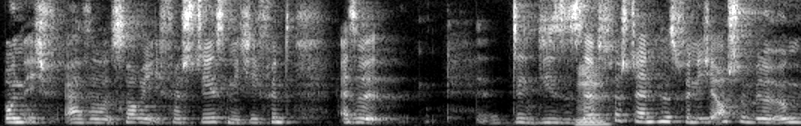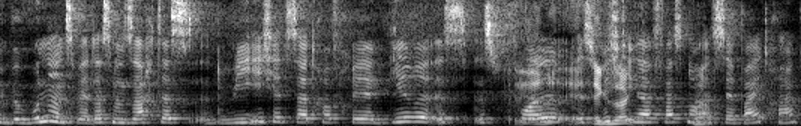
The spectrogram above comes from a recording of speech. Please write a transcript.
Und ich, also sorry, ich verstehe es nicht. Ich finde, also die, dieses Mhm. Selbstverständnis finde ich auch schon wieder irgendwie bewundernswert, dass man sagt, dass wie ich jetzt darauf reagiere, ist, ist voll, ist exakt. wichtiger fast noch Ja. als der Beitrag.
